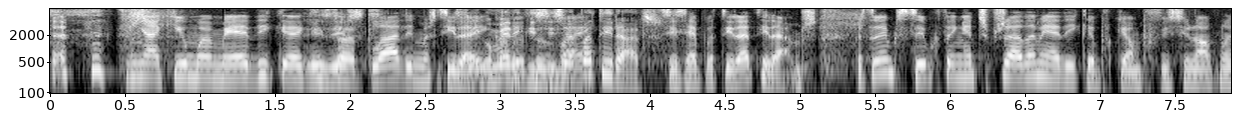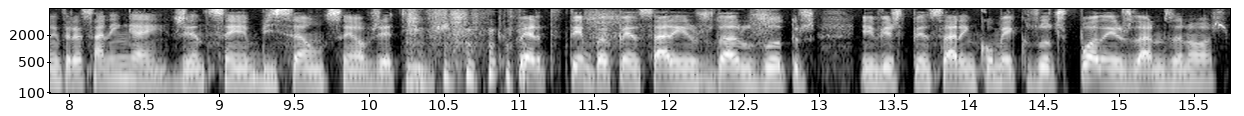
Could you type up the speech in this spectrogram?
Tinha aqui uma médica aqui Exato. deste lado, mas tirei. Sim, o médico disse, "Isso é bem." para tirar. Se isso é para tirar, tiramos. Mas também percebo que tenha despejado a médica, porque é um profissional que não interessa a ninguém. Gente sem ambição, sem objetivos, que perde tempo a pensar em ajudar os outros em vez de pensar em como é que os outros podem ajudar-nos a nós.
